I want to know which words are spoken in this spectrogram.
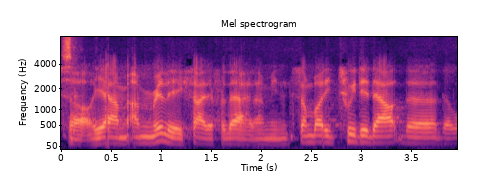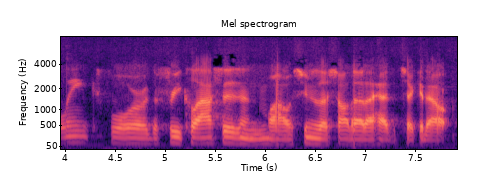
So yeah, I'm I'm really excited for that. I mean, somebody tweeted out the the link for the free classes, and wow, as soon as I saw that, I had to check it out.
